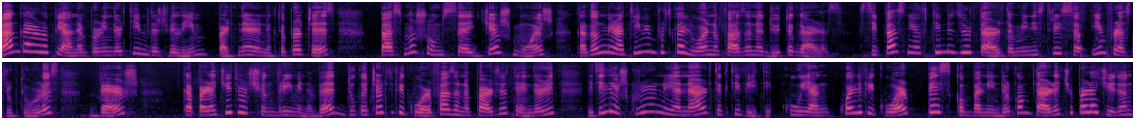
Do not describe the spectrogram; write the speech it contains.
Banka Europiane për Rindërtim dhe Zhvillim, partnere në këtë proces, pas më shumë se gjashtë muajsh, ka dhënë miratimin për të kaluar në fazën e dytë të garës. Sipas njoftimit zyrtar të Ministrisë së Infrastrukturës, BERZH ka paraqitur qëndrimin e vet duke certifikuar fazën e parë të tenderit, i cili është kryer në janar të këtij viti, ku janë kualifikuar pesë kompani ndërkombëtare që paraqitën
